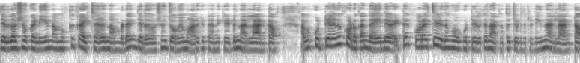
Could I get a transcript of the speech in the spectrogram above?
ജലദോഷമൊക്കെ ഉണ്ടെങ്കിൽ നമുക്ക് കഴിച്ചാൽ നമ്മുടെ ജലദോഷം ചുമയും മാറി കിട്ടാനൊക്കെ ആയിട്ട് നല്ലതാണ് കേട്ടോ അപ്പോൾ കുട്ടികൾക്ക് കൊടുക്കാൻ ധൈര്യമായിട്ട് കുറച്ച് വിധം കുട്ടികൾക്ക് നാക്കത്ത് വെച്ച് കൊടുത്തിട്ടുണ്ടെങ്കിൽ നല്ലതാണ് കേട്ടോ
